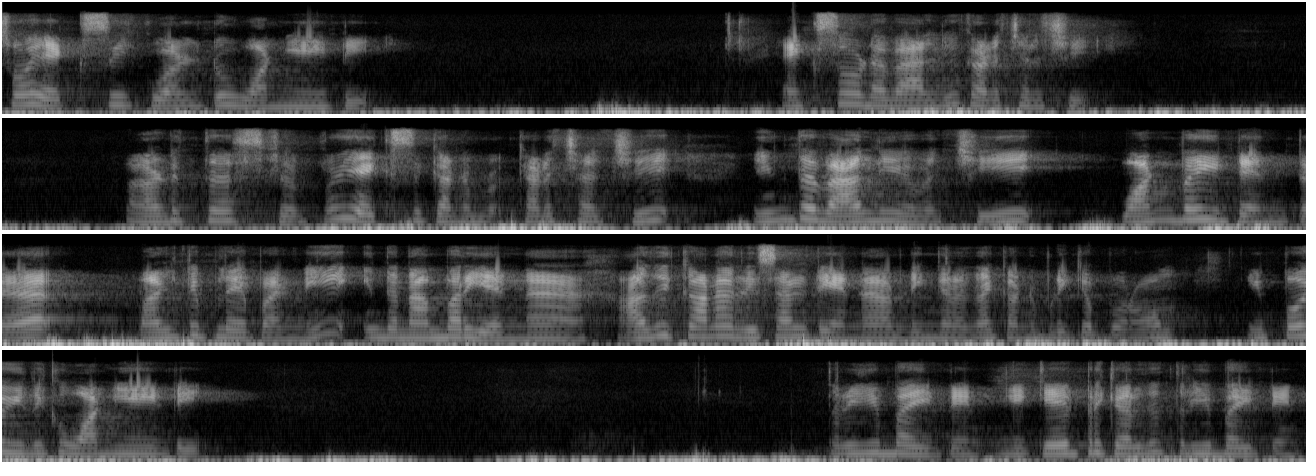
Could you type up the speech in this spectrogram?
so x equal to one eighty எக்ஸோட வேல்யூ கிடச்சிருச்சு. அடுத்த ஸ்டெப்பு எக்ஸு கண்டு கிடச்சாச்சு. இந்த வேல்யூவை வச்சு ஒன் பை டென்த்தை மல்டிப்ளை பண்ணி இந்த நம்பர் என்ன? அதுக்கான ரிசல்ட் என்ன அப்படிங்கிறத கண்டுபிடிக்க போகிறோம் இப்போது இதுக்கு one eighty three by ten இங்கே கேட்டிருக்கிறது three by ten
